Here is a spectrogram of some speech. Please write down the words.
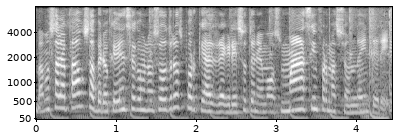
Vamos a la pausa, pero quédense con nosotros porque al regreso tenemos más información de interés.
